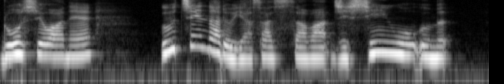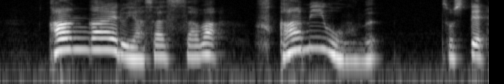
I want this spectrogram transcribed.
老子はね、内なる優しさは自信を生む。考える優しさは深みを生む。そして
